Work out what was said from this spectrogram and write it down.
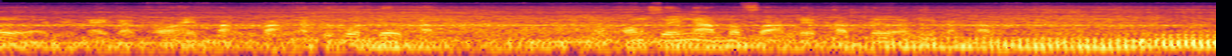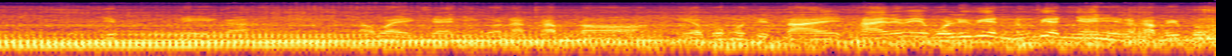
อยังไงก็ขอให้ปังปังๆกันทุกคนเด้อครับ ของสวยงามมาฝากเลยครับเด้อนี่นะครับคลิปนี้ก็เอาไว้แค่นี้ก็นะครับเนาะเดี๋ยวผมมาติดตายทายในบริเวณหนองเวียนใหญ่นี่แหละครับไปเบิ่ง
